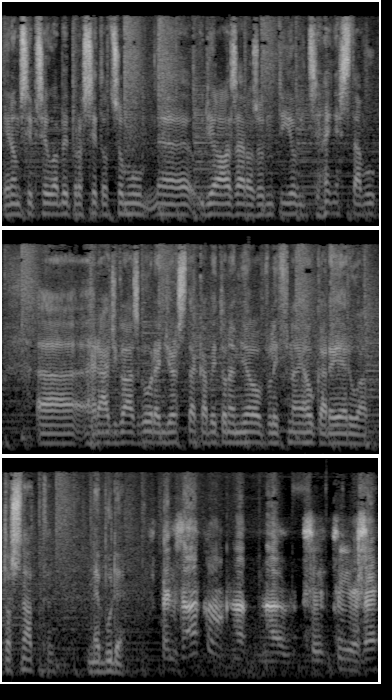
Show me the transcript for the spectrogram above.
jenom si přeju, aby prostě to, co mu eh, udělal za rozhodnutýho víceméně stavu hráč Glasgow Rangers, tak aby to nemělo vliv na jeho kariéru a to snad nebude. Ten zákrok na, na při té hře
